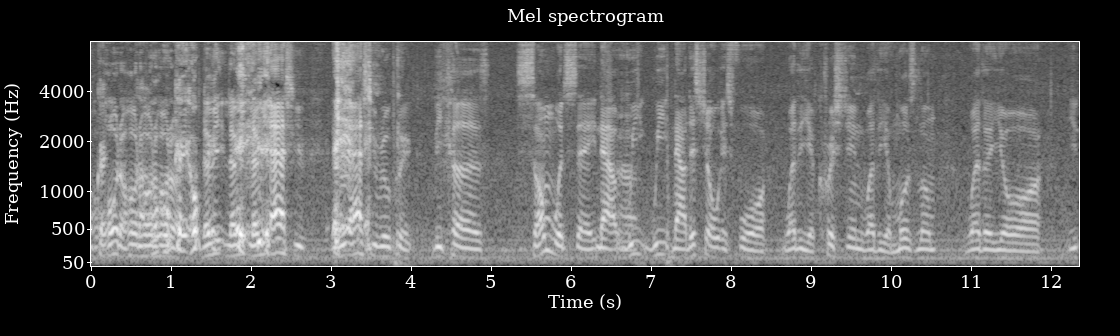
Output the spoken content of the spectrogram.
Okay. Hold on, hold on, hold on, Uh, hold on. okay. Let me let me let me ask you. Let me ask you real quick because some would say now Uh-huh. we we now this show is for whether you're Christian, whether you're Muslim, whether you're you,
